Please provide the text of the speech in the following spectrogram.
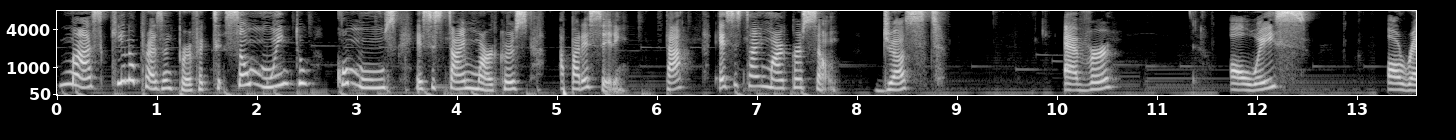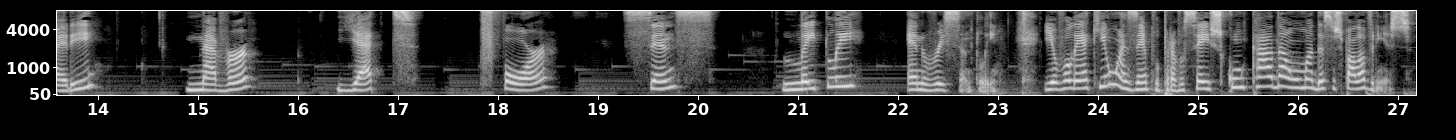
mas que no present perfect são muito comuns esses time markers aparecerem, tá? Esses time markers são just, ever, always, already, never, yet, for, since, lately and recently. E eu vou ler aqui um exemplo para vocês com cada uma dessas palavrinhas.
